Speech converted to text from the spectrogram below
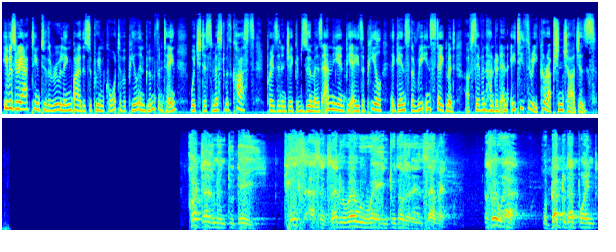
He was reacting to the ruling by the Supreme Court of Appeal in Bloemfontein, which dismissed with costs President Jacob Zuma's and the NPA's appeal against the reinstatement of 783 corruption charges. Court judgment today takes us exactly where we were in 2007. That's where we are. We're back to that point,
